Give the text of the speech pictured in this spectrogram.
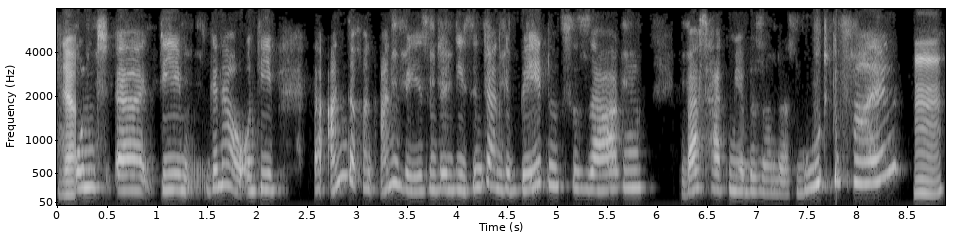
ja? Und äh, die, genau, und die äh, anderen Anwesenden, die sind dann gebeten zu sagen, was hat mir besonders gut gefallen mhm.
